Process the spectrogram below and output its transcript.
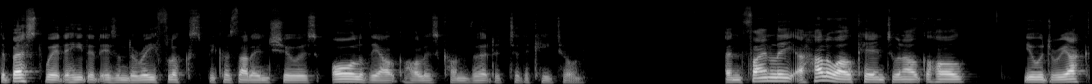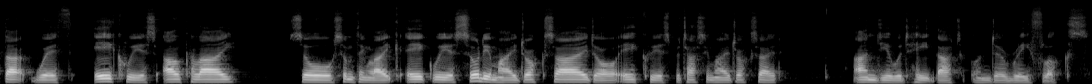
the best way to heat it is under reflux because that ensures all of the alcohol is converted to the ketone. And finally a haloalkane to an alcohol you would react that with aqueous alkali, so something like aqueous sodium hydroxide or aqueous potassium hydroxide, and you would heat that under reflux.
